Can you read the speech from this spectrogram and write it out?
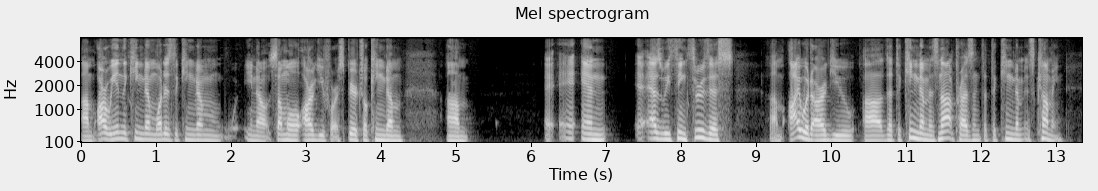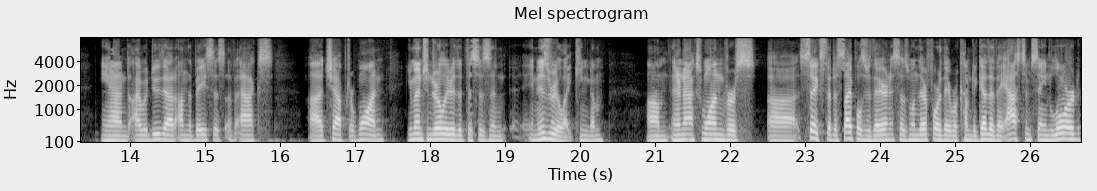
Um, are we in the kingdom? What is the kingdom? You know, some will argue for a spiritual kingdom. Um, and as we think through this, um, I would argue uh, that the kingdom is not present, that the kingdom is coming. And I would do that on the basis of Acts uh, chapter 1. You mentioned earlier that this is an, an Israelite kingdom. Um, and in Acts 1, verse uh, 6, the disciples are there, and it says, When therefore they were come together, they asked him, saying, Lord,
